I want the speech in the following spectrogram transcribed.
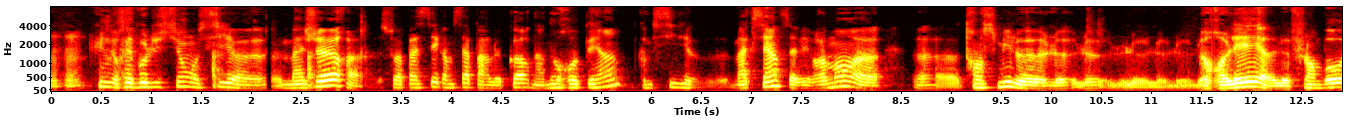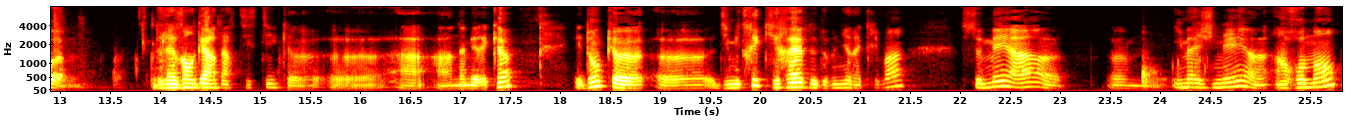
Mhm. qu'une révolution aussi euh, majeure soit passée comme ça par le corps d'un Européen, comme si euh, Max Ernst avait vraiment euh, transmis le, le, relais, le flambeau de l'avant-garde artistique à, un Américain. Et donc, Dimitri, qui rêve de devenir écrivain, se met à imaginer un roman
